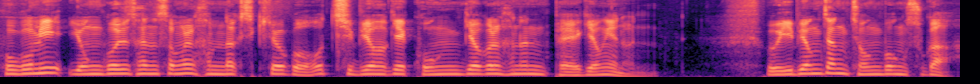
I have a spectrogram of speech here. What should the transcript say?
후금이 용골산성을 함락시키려고 집요하게 공격을 하는 배경에는 의병장 정봉수가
